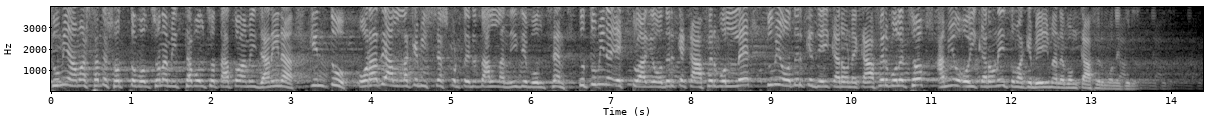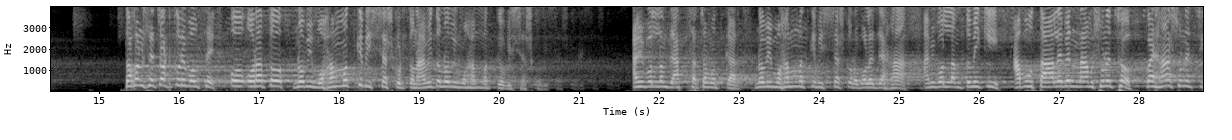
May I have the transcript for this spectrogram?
তুমি আমার সাথে সত্য বলছো না মিথ্যা বলছো তা তো আমি জানি না। কিন্তু ওরা যে আল্লাহকে বিশ্বাস করতো, এটা তো আল্লাহ নিজে বলছেন। তো তুমি না একটু আগে ওদেরকে কাফের বললে, তুমি ওদেরকে যেই কারণে কাফের বলেছ, আমিও ওই কারণেই তোমাকে বেঈমান এবং কাফের মনে করি। তখন সে চট করে বলছে, ও, ওরা তো নবী মোহাম্মদকে বিশ্বাস করতো না, আমি তো নবী মোহাম্মদকেও বিশ্বাস করি। আমি বললাম যে আচ্ছা চমৎকার। নবী মোহাম্মদকে বিশ্বাস করো, বলে যে হ্যাঁ। আমি বললাম, তুমি কি আবু তালেবের নাম শুনেছ? কয় হ্যাঁ শুনেছি,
